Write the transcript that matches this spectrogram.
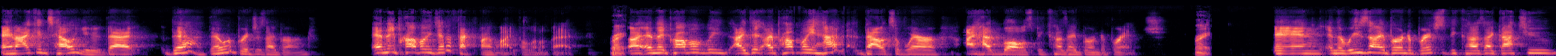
And I can tell you that, yeah, there were bridges I burned. And they probably did affect my life a little bit. Right. Uh, and they probably, I did, I probably had bouts of where I had lulls because I burned a bridge. And and the reason I burned a bridge is because I got too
